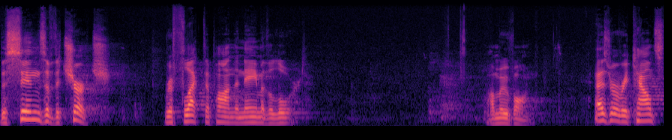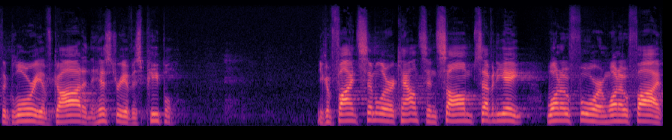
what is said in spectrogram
The sins of the church reflect upon the name of the Lord. I'll move on. Ezra recounts the glory of God and the history of his people. You can find similar accounts in Psalm 78, 104, and 105.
